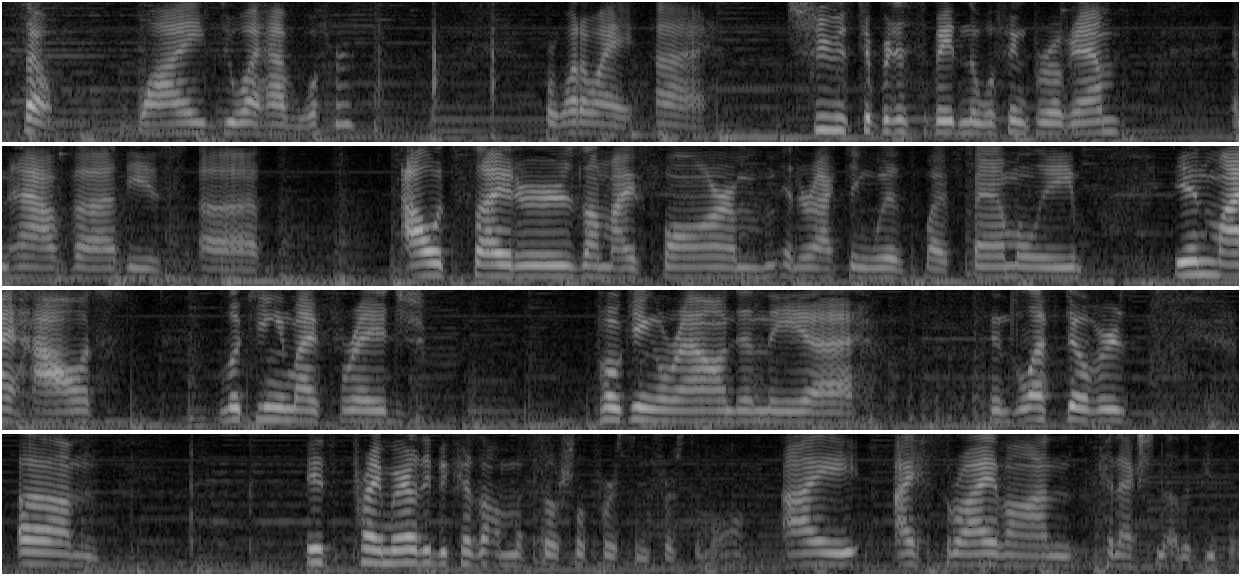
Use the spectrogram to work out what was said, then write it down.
So, why do I have WWOOFers? Or why do I uh, choose to participate in the WWOOFing program and have uh, these uh, outsiders on my farm interacting with my family in my house, looking in my fridge, poking around in the uh, in leftovers? Um, it's primarily because I'm a social person, first of all. I, I thrive on connection to other people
